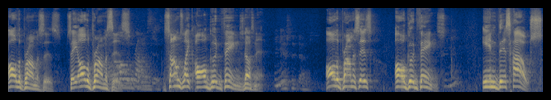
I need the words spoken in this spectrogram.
All the promises. Say all the promises, all the promises. Sounds like all good things doesn't it? Yes it does. All the promises all good things. Mm -hmm. in this house.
